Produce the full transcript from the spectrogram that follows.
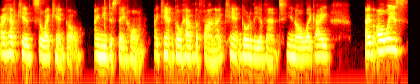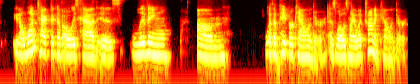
I have kids, so I can't go. I need to stay home. I can't go have the fun. I can't go to the event. You know, like I, I've always, you know, one tactic I've always had is living um, with a paper calendar as well as my electronic calendar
